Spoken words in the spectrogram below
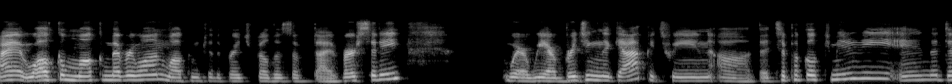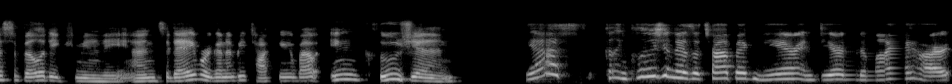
All right, welcome, welcome everyone. Welcome to the Bridge Builders of Diversity, where we are bridging the gap between uh, the typical community and the disability community. And today we're going to be talking about inclusion. Yes, inclusion is a topic near and dear to my heart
